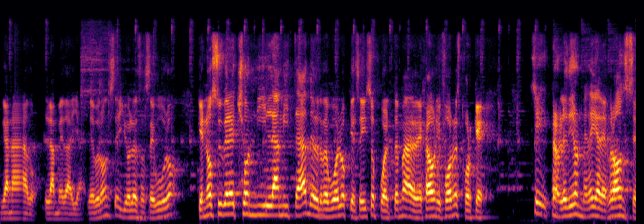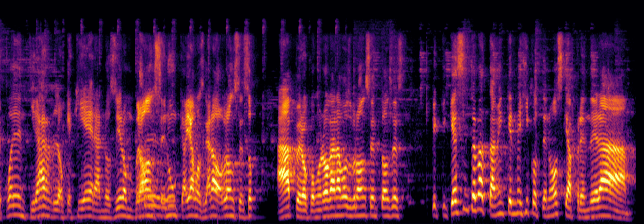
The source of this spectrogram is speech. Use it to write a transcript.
ganado la medalla de bronce. Yo les aseguro que no se hubiera hecho ni la mitad del revuelo que se hizo por el tema de dejar uniformes, porque sí, pero le dieron medalla de bronce, pueden tirar lo que quieran, nos dieron bronce, nunca habíamos ganado bronce. ah, pero como no ganamos bronce, entonces, que, es un tema también que en México tenemos que aprender a,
